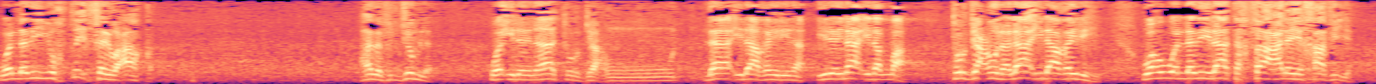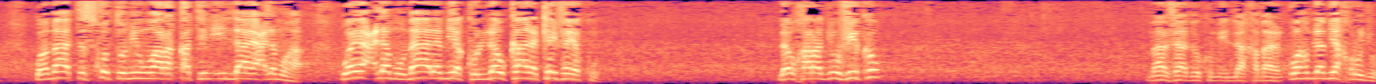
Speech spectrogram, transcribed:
والذي يخطئ سيعاقب. هذا في الجملة. وإلينا ترجعون. لا إلى غيرنا إلينا إلى الله ترجعون لا إلى غيره وهو الذي لا تخفى عليه خافية وما تسقط من ورقة إلا يعلمها ويعلم ما لم يكن لو كان كيف يكون. لو خرجوا فيكم ما زادوكم إلا خبالا وهم لم يخرجوا.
